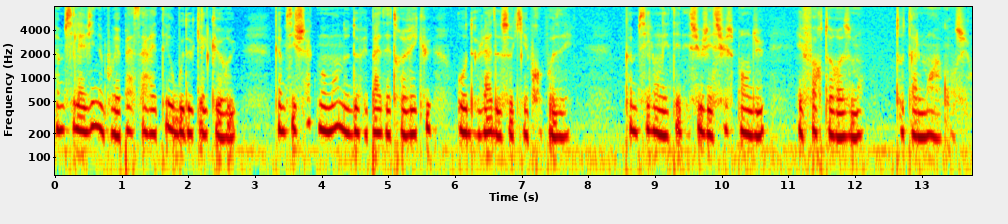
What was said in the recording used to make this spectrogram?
comme si la vie ne pouvait pas s'arrêter au bout de quelques rues, comme si chaque moment ne devait pas être vécu au-delà de ce qui est proposé, comme si l'on était des sujets suspendus et fort heureusement totalement inconscient.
